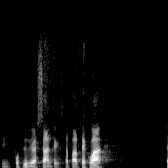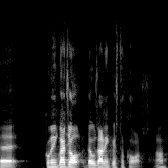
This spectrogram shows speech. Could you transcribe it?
un po' più rilassante questa parte qua, eh, come linguaggio da usare in questo corso. No?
